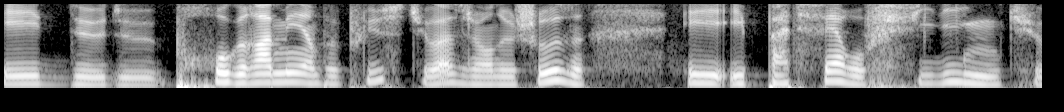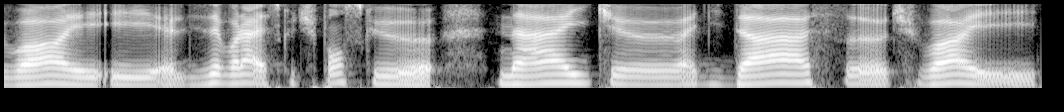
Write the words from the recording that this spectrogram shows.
et de, programmer un peu plus, tu vois, ce genre de choses, et, pas de faire au feeling, tu vois. Et, elle disait, voilà, est-ce que tu penses que Nike, euh, Adidas, euh, tu vois, et,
